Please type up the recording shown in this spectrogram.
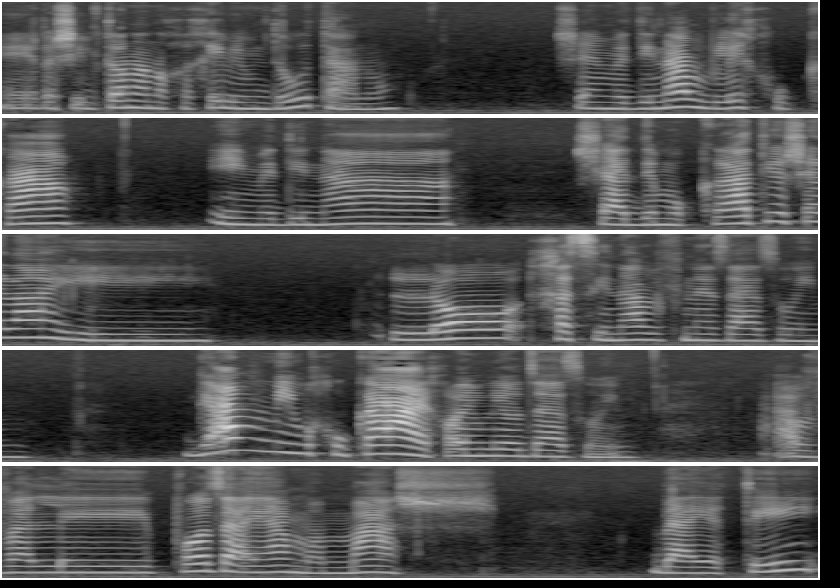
אה, לשלטון הנוכחי לימדו אותנו, שמדינה בלי חוקה היא מדינה שהדמוקרטיה שלה היא לא חסינה בפני זעזועים. גם עם חוקה יכולים להיות זעזועים, אבל uh, פה זה היה ממש בעייתי.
